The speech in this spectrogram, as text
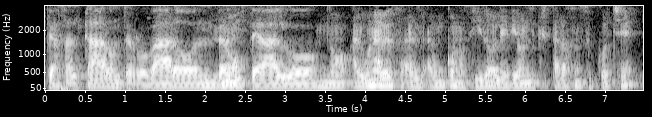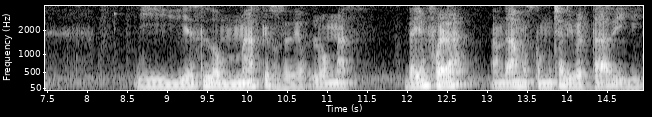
te asaltaron, te robaron, No. perdiste algo? No, alguna vez a algún conocido le dieron el cristalazo en su coche y es lo más que sucedió, lo más. De ahí en fuera andábamos con mucha libertad y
